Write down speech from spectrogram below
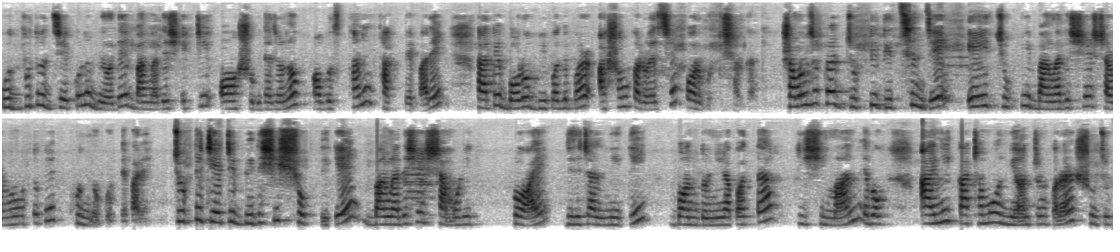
উদ্ভূত যে কোনো বিরোধে বাংলাদেশ একটি অসুবিধাজনক অবস্থানে থাকতে পারে। তাতে বড় বিপদে পড়ার আশঙ্কা রয়েছে পরবর্তী সরকারকে। সমালোচকরা যুক্তি দিচ্ছেন যে এই চুক্তি বাংলাদেশের সার্বভৌমত্বকে ক্ষুণ্ণ করতে পারে। চুক্তিটি একটি বিদেশি শক্তিকে বাংলাদেশের সামরিক ক্রয় ডিজিটাল নীতি বন্দর নিরাপত্তা, কৃষি মান এবং আইনি কাঠামো নিয়ন্ত্রণ করার সুযোগ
